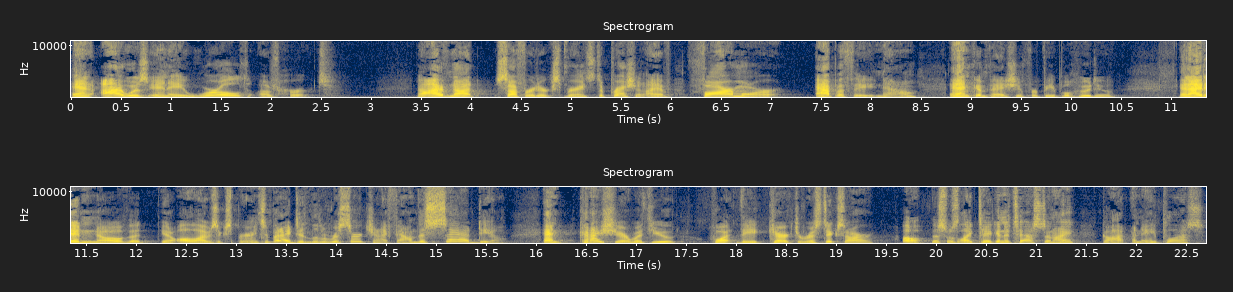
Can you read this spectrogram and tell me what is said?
And I was in a world of hurt. Now, I've not suffered or experienced depression. I have far more apathy now and compassion for people who do. And I didn't know that you know all I was experiencing, but I did a little research and I found this sad deal. And can I share with you what the characteristics are? Oh, this was like taking a test, and I got an A plus.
